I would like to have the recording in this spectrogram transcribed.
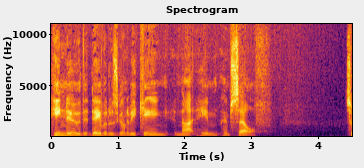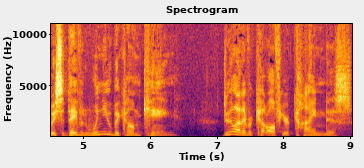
He knew that David was going to be king, not him himself. So he said, David, when you become king, do not ever cut off your kindness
